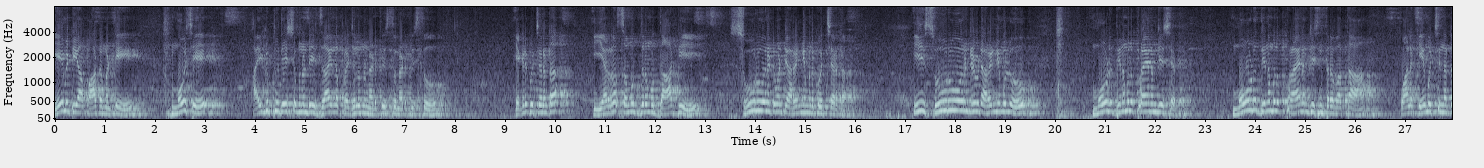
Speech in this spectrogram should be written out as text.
ఏమిటి ఆ పాఠం అంటే మోసే ఐగుప్తు దేశం నుండి ఇజ్రాయిల్ ప్రజలను నడిపిస్తూ నడిపిస్తూ ఎక్కడికి వచ్చారంట? ఎర్ర సముద్రము దాటి సూరు అనేటువంటి అరణ్యమునకు వచ్చారట. ఈ సూరు అనేటువంటి అరణ్యములో మూడు దినములు ప్రయాణం చేశారు. మూడు దినములు ప్రయాణం చేసిన తర్వాత వాళ్ళకి ఏమొచ్చిందట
